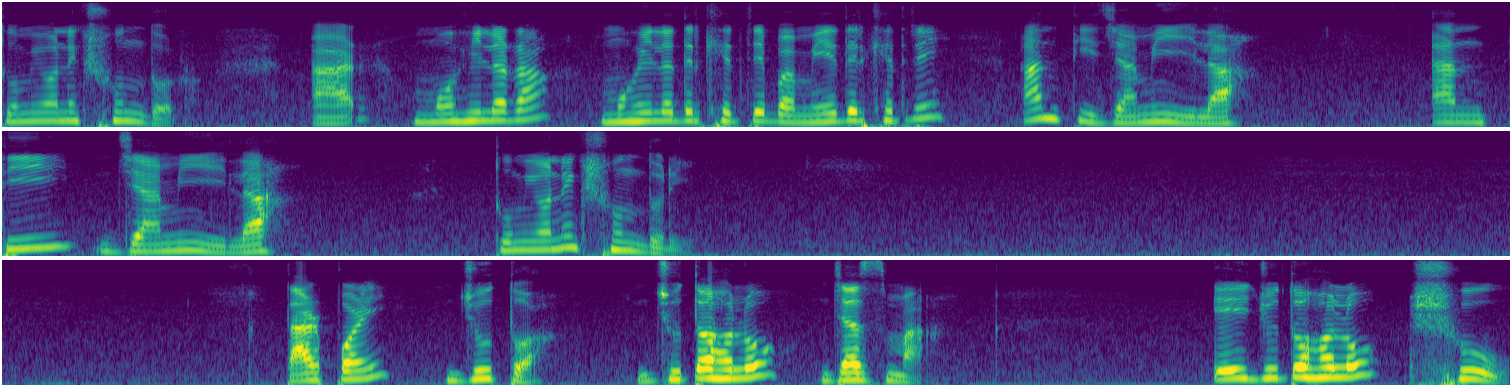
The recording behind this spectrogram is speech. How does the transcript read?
তুমি অনেক সুন্দর। আর মহিলারা, মহিলাদের ক্ষেত্রে বা মেয়েদের ক্ষেত্রে আন্তি জামিলা। আন্তি জামিলা, তুমি অনেক সুন্দরী। তারপরে জুতো। জুতা হলো জাজমা। এই জুতো হলো শু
